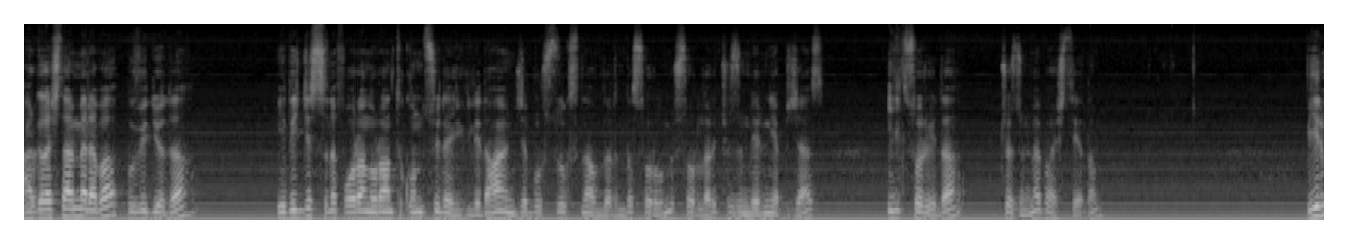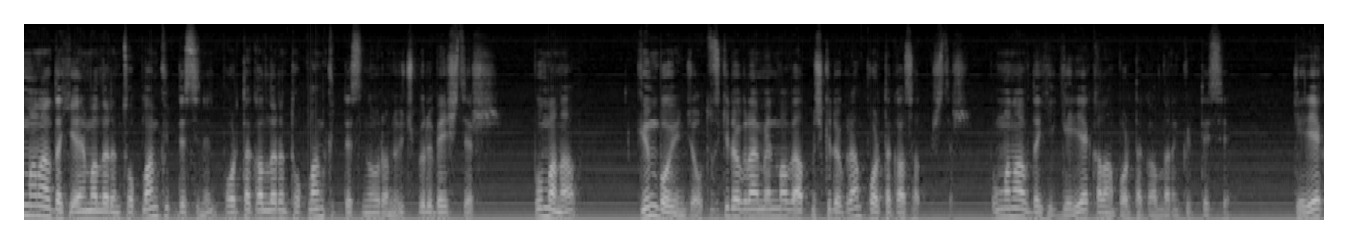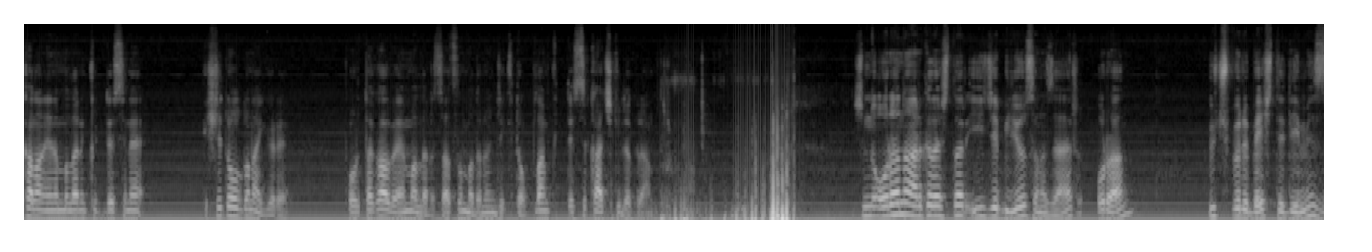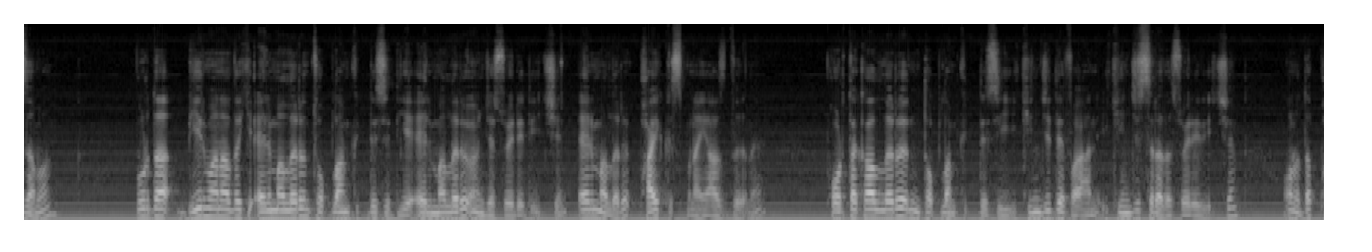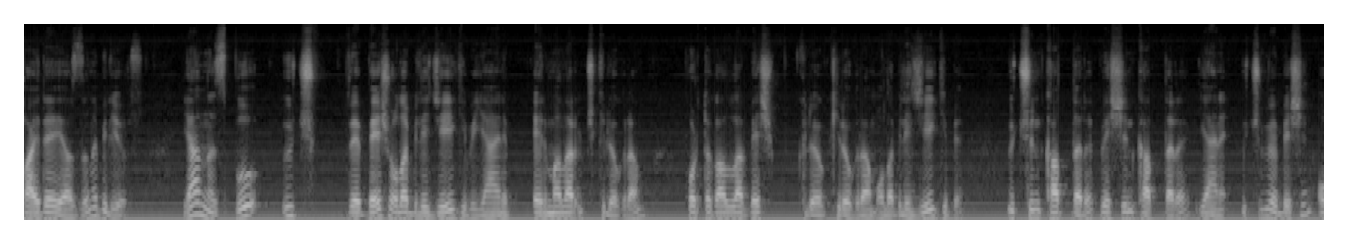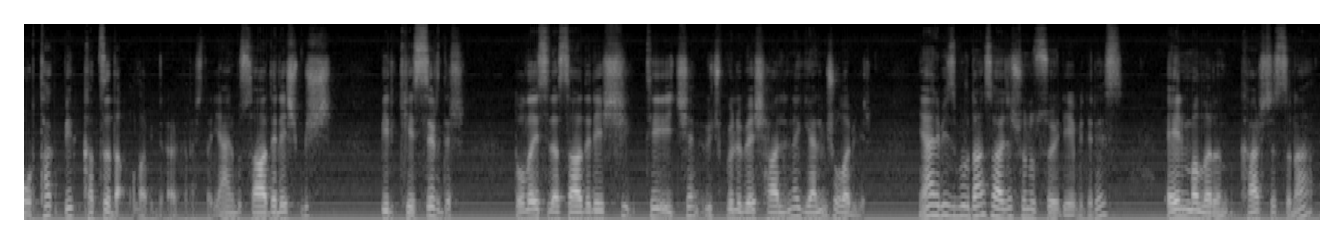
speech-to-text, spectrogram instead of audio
Arkadaşlar merhaba. Bu videoda 7. sınıf oran orantı konusuyla ilgili daha önce bursluluk sınavlarında sorulmuş soruları çözümlerini yapacağız. İlk soruyu da çözümle başlayalım. Bir manavdaki elmaların toplam kütlesinin portakalların toplam kütlesine oranı 3 bölü 5'tir. Bu manav gün boyunca 30 kilogram elma ve 60 kilogram portakal satmıştır. Bu manavdaki geriye kalan portakalların kütlesi geriye kalan elmaların kütlesine eşit olduğuna göre portakal ve elmaların satılmadan önceki toplam kütlesi kaç kilogramdır? Şimdi oranı arkadaşlar iyice biliyorsanız eğer oran 3 bölü 5 dediğimiz zaman burada bir manavdaki elmaların toplam kütlesi diye elmaları önce söylediği için elmaları pay kısmına yazdığını portakalların toplam kütlesi ikinci defa hani ikinci sırada söylediği için onu da paydaya yazdığını biliyoruz. Yalnız bu 3 ve 5 olabileceği gibi yani elmalar 3 kilogram portakallar 5 kilo, kilogram olabileceği gibi 3'ün katları, 5'in katları yani 3'ün ve 5'in ortak bir katı da olabilir arkadaşlar. Yani bu sadeleşmiş bir kesirdir. Dolayısıyla sadeleştiği için 3 bölü 5 haline gelmiş olabilir. Yani biz buradan sadece şunu söyleyebiliriz. Elmaların karşısına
